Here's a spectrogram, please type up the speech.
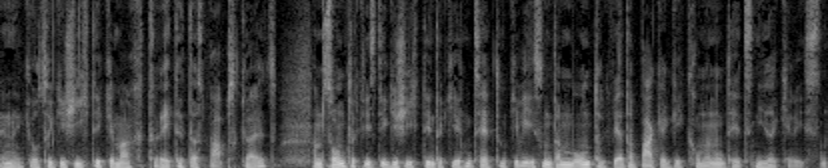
eine große Geschichte gemacht, Rettet das Papstkreuz. Am Sonntag ist die Geschichte in der Kirchenzeitung gewesen und am Montag wäre der Bagger gekommen und hätte es niedergerissen.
